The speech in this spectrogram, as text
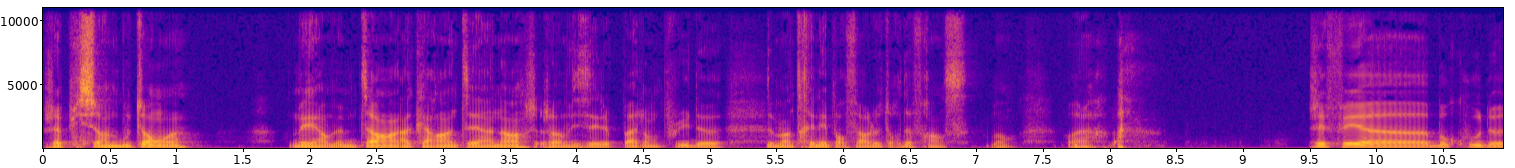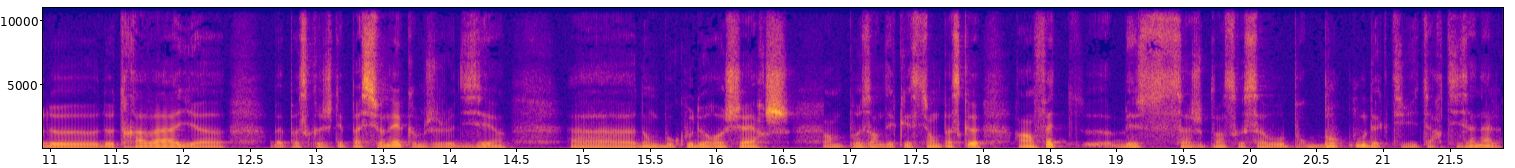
j'appuie sur un bouton. Hein. Mais en même temps, à 41 ans, je n'envisageais pas non plus de, de m'entraîner pour faire le Tour de France. Bon, voilà. J'ai fait euh, beaucoup de, travail euh, bah, parce que j'étais passionné, comme je le disais. Hein. Euh, donc beaucoup de recherches en me posant des questions. Parce que, en fait, ça, je pense que ça vaut pour beaucoup d'activités artisanales.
